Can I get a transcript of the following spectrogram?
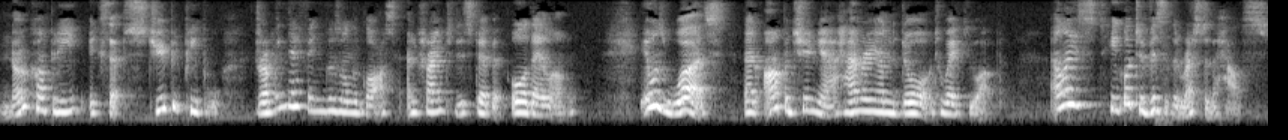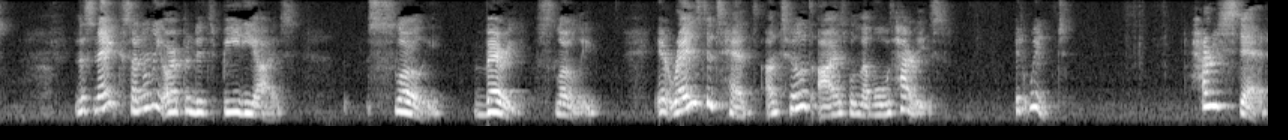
no company except stupid people drumming their fingers on the glass and trying to disturb it all day long. It was worse than Aunt Petunia hammering on the door to wake you up. At least he got to visit the rest of the house. The snake suddenly opened its beady eyes. Slowly, very slowly. It raised its head until its eyes were level with Harry's. It winked. Harry stared.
